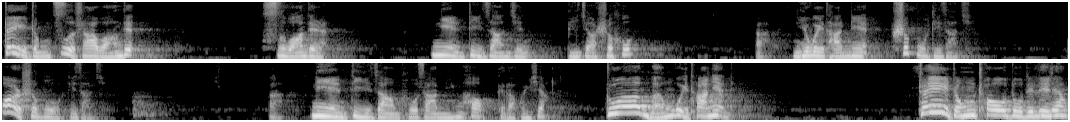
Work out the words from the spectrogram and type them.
这种自杀亡的死亡的人，念地藏经比较适合，你为他念十部地藏经，二十部地藏经。啊念地藏菩萨名号给他回向，专门为他念的。这种超度的力量，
